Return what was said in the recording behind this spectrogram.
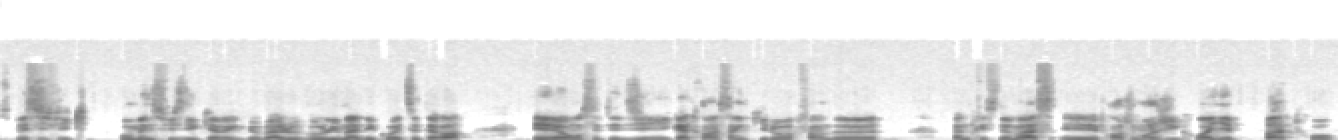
spécifique au men's physique avec bah, le volume adéquat, etc. Et on s'était dit 85 kilos fin de, fin de prise de masse. Et franchement, j'y croyais pas trop.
